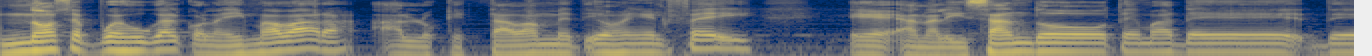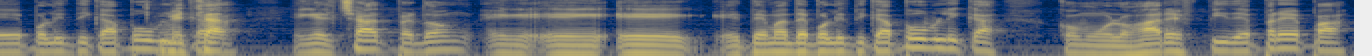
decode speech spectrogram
No se puede jugar con la misma vara a los que estaban metidos en el FEI, eh, analizando temas de, de política pública. En el chat, perdón, en, en- en temas de política pública, como los RFP de prepa,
